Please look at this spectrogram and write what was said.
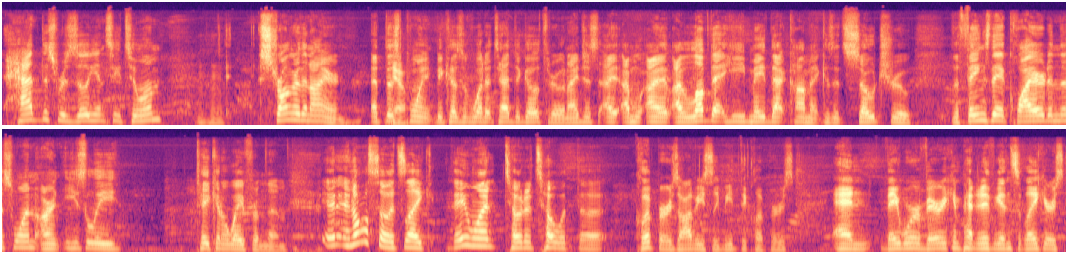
had this resiliency to them, mm-hmm. stronger than iron at this Yeah. point because of what it's had to go through. And I just I I'm, I, I love that he made that comment because it's so true. The things they acquired in this one aren't easily taken away from them. And, and also, it's like they went toe to toe with the Clippers. Obviously, beat the Clippers, and they were very competitive against the Lakers.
